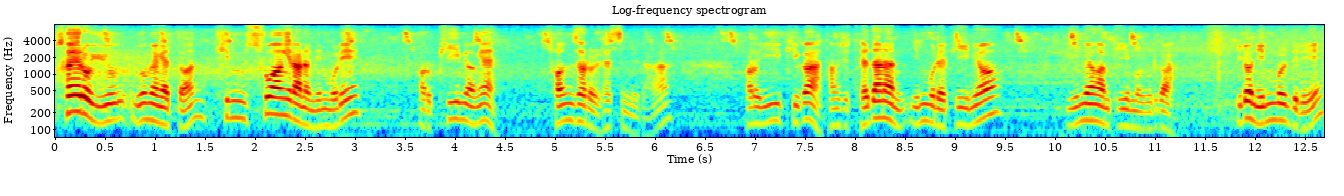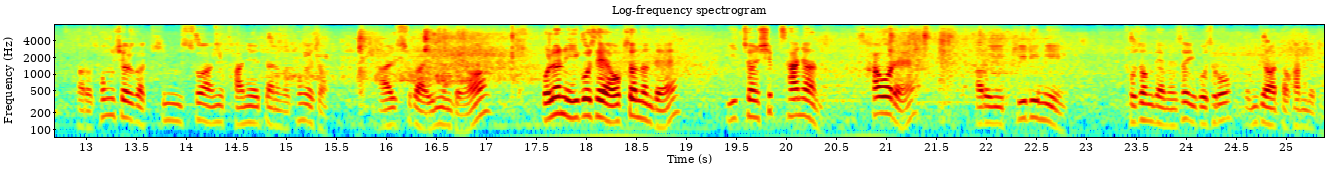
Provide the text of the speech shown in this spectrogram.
서해로 유, 유명했던 김수왕이라는 인물이 바로 비명의 전설을 했습니다. 바로 이 비가 당시 대단한 인물의 비이며 유명한 비임을 우리가 이런 인물들이 바로 송시열과 김수왕이 관여했다는 걸 통해서 알 수가 있는데요. 원래는 이곳에 없었는데 2014년 4월에 바로 이 비림이 조성되면서 이곳으로 옮겨놨다고 합니다.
